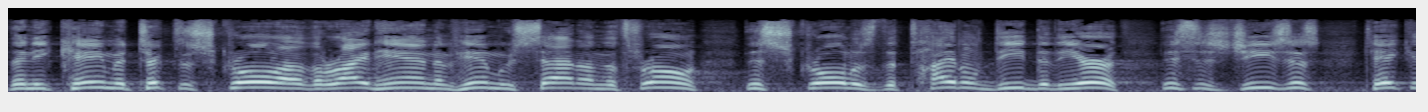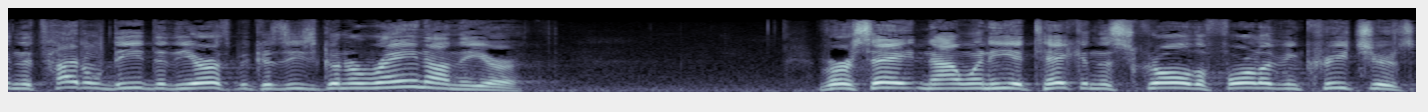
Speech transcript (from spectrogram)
Then he came and took the scroll out of the right hand of him who sat on the throne. This scroll is the title deed to the earth. This is Jesus taking the title deed to the earth because he's going to reign on the earth. Verse 8 Now, when he had taken the scroll, the four living creatures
